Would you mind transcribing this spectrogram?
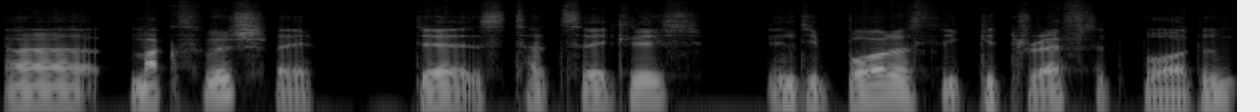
Äh, Max Wilshere, der ist tatsächlich in die Borders League gedraftet worden.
